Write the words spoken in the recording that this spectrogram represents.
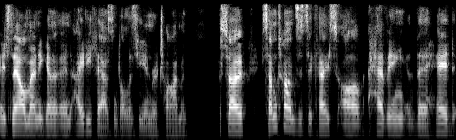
it's now I'm only going to earn $80,000 a year in retirement so sometimes it's a case of having the head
